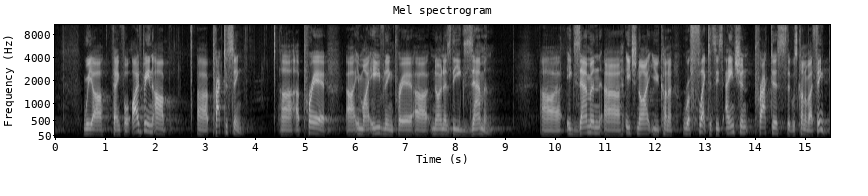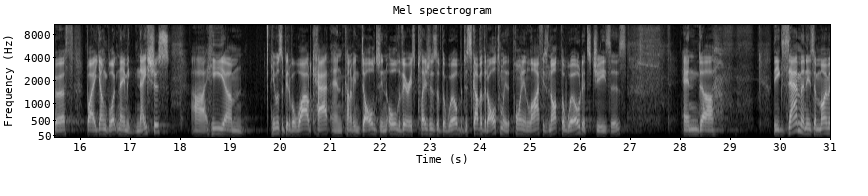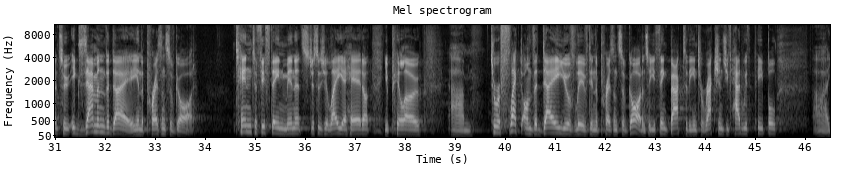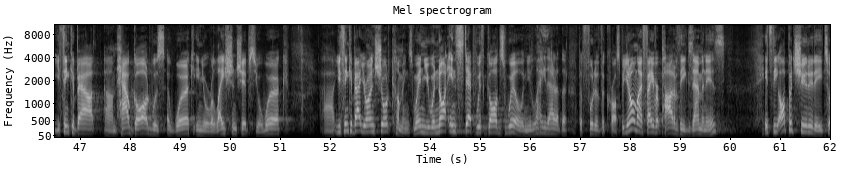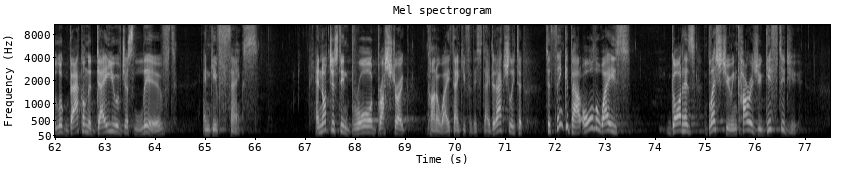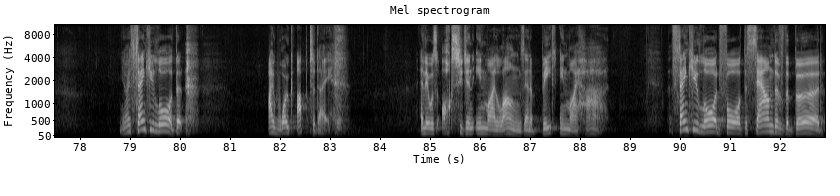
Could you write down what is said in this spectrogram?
we are thankful. I've been uh, uh, practicing uh, a prayer uh, in my evening prayer uh, known as the examen. Uh, examen each night, you kind of reflect. It's this ancient practice that was kind of, I think, birthed by a young bloke named Ignatius. he. Um, he was a bit of a wild cat and kind of indulged in all the various pleasures of the world, but discovered that ultimately the point in life is not the world, it's Jesus. And uh, the examen is a moment to examine the day in the presence of God. 10 to 15 minutes, just as you lay your head on your pillow, um, to reflect on the day you have lived in the presence of God. And so you think back to the interactions you've had with people, uh, you think about um, how God was at work in your relationships, your work. Uh, you think about your own shortcomings when you were not in step with God's will, and you lay that at the, the foot of the cross. But you know what my favorite part of the examen is? It's the opportunity to look back on the day you have just lived and give thanks. And not just in broad brushstroke kind of way, thank you for this day, but actually to, to think about all the ways God has blessed you, encouraged you, gifted you. You know, thank you, Lord, that I woke up today and there was oxygen in my lungs and a beat in my heart. Thank you, Lord, for the sound of the bird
